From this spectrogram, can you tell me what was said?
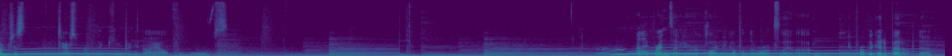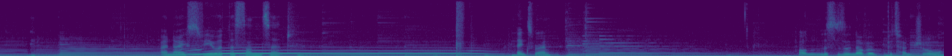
I'm just desperately keeping an eye out for wolves. Wren's idea of climbing up on the rocks like that. Could probably go to bed up there. A nice view at the sunset. Thanks, Wren. Hold on, this is another potential.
